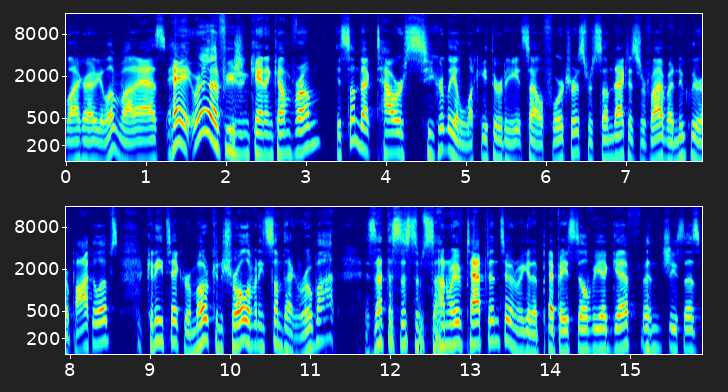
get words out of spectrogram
Black Riding Lovebot asks, "Hey, where did that fusion cannon come from? Is Sumdac Tower secretly a Lucky 38 style fortress for Sumdac to survive a nuclear apocalypse? Can he take remote control of any Sumdac robot? Is that the system Soundwave tapped into?" And we get a Pepe Silvia gif, and she says,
